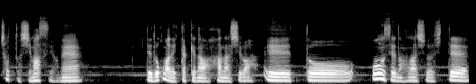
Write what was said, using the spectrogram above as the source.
ちょっとしますよね。でどこまで行ったっけな話はえっ、と音声の話をして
